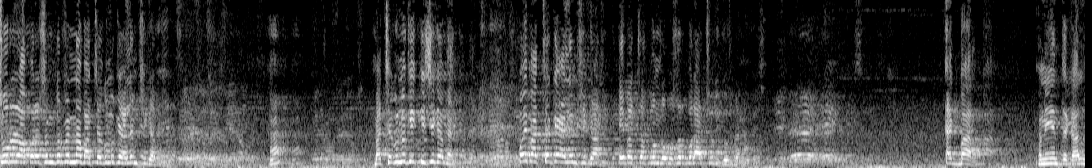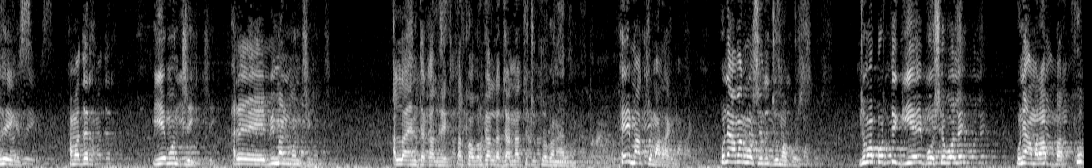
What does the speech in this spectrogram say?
চোরের অপারেশন করবেন না বাচ্চাগুলোকে এলেম শিখাবেন? হ্যাঁ? বাচ্চাগুলোকে কি শিখাবেন? ওই বাচ্চাকে এলেম শিখান। এই বাচ্চা পনেরো বছর পরে আর চুরি করবে না। একবার, উনি ইন্তেকাল হয়ে গেছে। আমাদের ইয়ে মন্ত্রী, আরে বিমান মন্ত্রী। আল্লাহ ইন্তেকাল হয়ে তার খবরকে আল্লাহ জান্নাতে চুক্ত বানায় দেন। এই মাত্র মারা গেল। উনি আমার মসজিদে জুমা পড়ছে। জুমা পড়তে গিয়েই বসে বলে, উনি আমার আব্বার খুব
